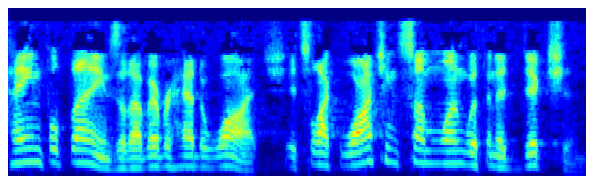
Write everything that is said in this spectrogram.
painful things that I've ever had to watch. It's like watching someone with an addiction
